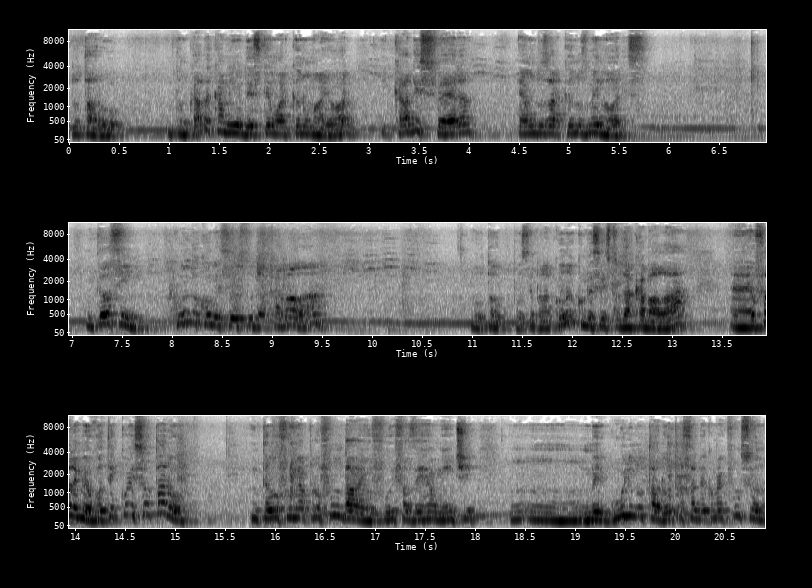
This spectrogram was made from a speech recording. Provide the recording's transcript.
do tarô. Então cada caminho desse tem um arcano maior e cada esfera é um dos arcanos menores. Então, assim, quando eu comecei a estudar Kabbalah, voltar para quando eu comecei a estudar Kabbalah, é, eu falei, meu, eu vou ter que conhecer o tarô. Então eu fui me aprofundar, eu fui fazer realmente um, um, um mergulho no tarô para saber como é que funciona.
